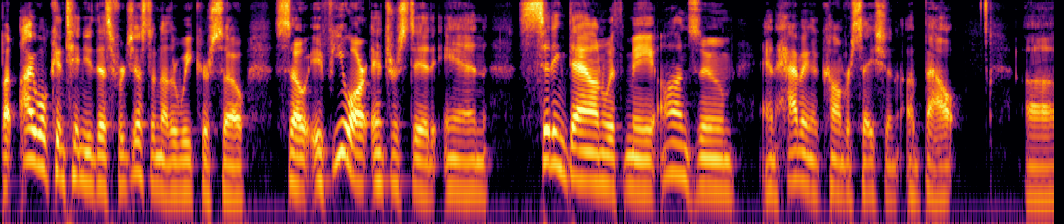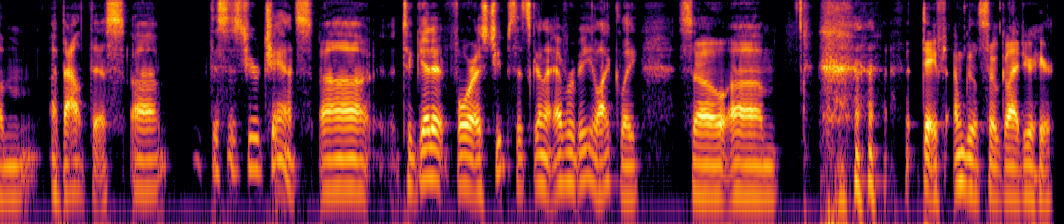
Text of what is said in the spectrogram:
but I will continue this for just another week or so. So if you are interested in sitting down with me on Zoom and having a conversation about um, about this, uh, this is your chance uh, to get it for as cheap as it's going to ever be, likely. So. Um, Dave, I'm so glad you're here.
